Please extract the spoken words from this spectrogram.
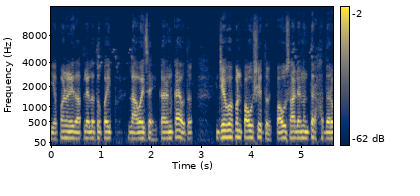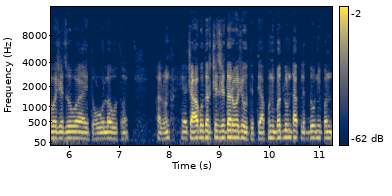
या पणरीत आपल्याला तो पाईप लावायचा आहे. कारण काय होतं जेव्हा पण पाऊस येतोय पाऊस आल्यानंतर हा दरवाजा जो आहे तो ओला होतो खालून. याच्या अगोदरचे जे दरवाजे होते ते आपण बदलून टाकले दोन्ही पण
